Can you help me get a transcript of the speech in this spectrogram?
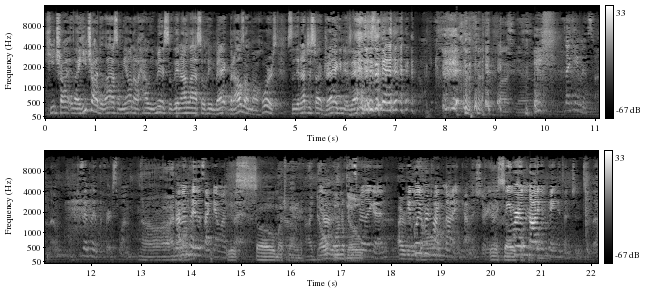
he tried like he tried to lasso me. I don't know how he missed. So then I lassoed him back, but I was on my horse. So then I just started dragging his ass. Fuck yeah. That game is fun though. Because I played the first one. No, I don't. I haven't don't. played the second one, it's so much better. I don't want it's to. It's really good. I really People were don't. talking about it in chemistry. Like It's we were not fun. even paying attention to the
